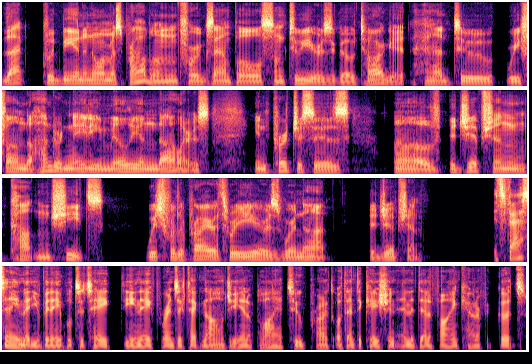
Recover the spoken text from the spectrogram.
that could be an enormous problem. For example, some two years ago, Target had to refund $180 million in purchases of Egyptian cotton sheets, which for the prior three years were not Egyptian. It's fascinating that you've been able to take DNA forensic technology and apply it to product authentication and identifying counterfeit goods.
